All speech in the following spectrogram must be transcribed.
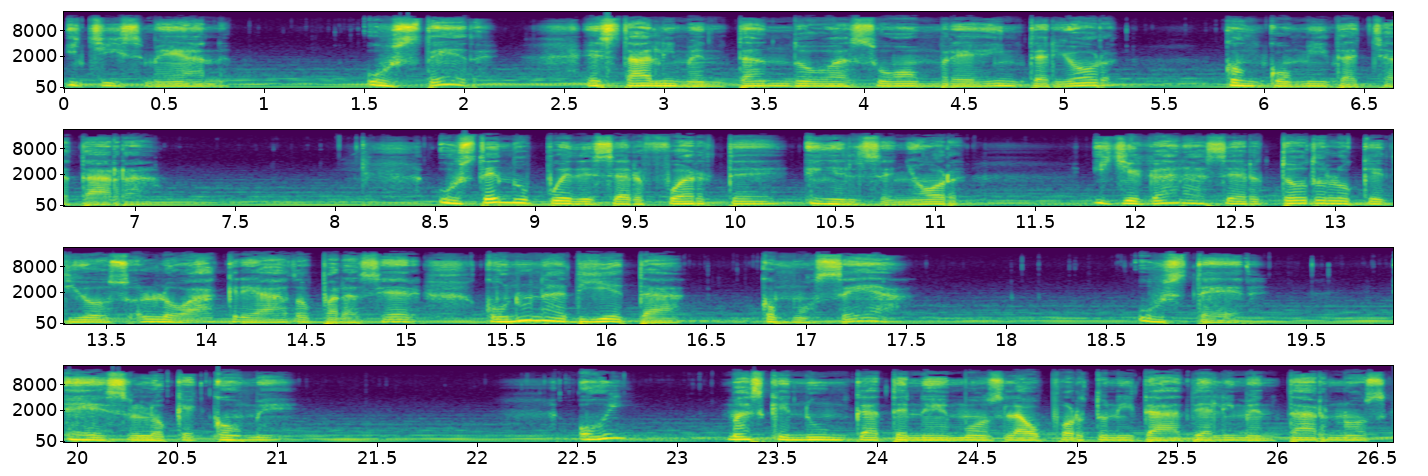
y chismean, usted está alimentando a su hombre interior con comida chatarra. Usted no puede ser fuerte en el Señor y llegar a ser todo lo que Dios lo ha creado para hacer con una dieta como sea. Usted es lo que come. Hoy, más que nunca, tenemos la oportunidad de alimentarnos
